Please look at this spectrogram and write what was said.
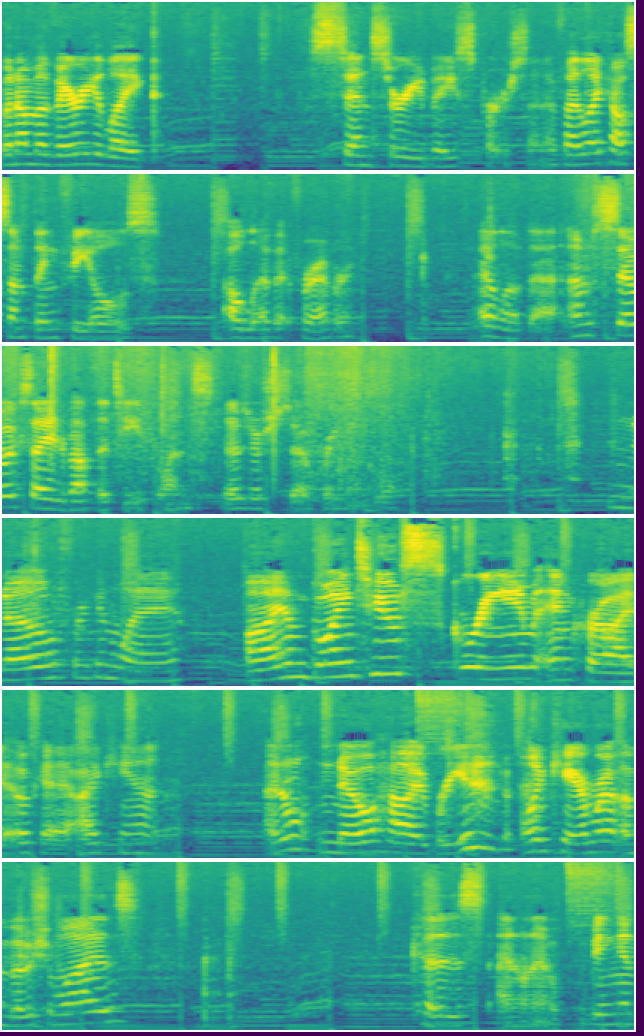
But I'm a very, like, sensory-based person. If I like how something feels, I'll love it forever. I love that. I'm so excited about the teeth ones. Those are so freaking cool. No freaking way. I am going to scream and cry. Okay, I can't. I don't know how I read on camera emotion-wise. Because, I don't know, being in,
